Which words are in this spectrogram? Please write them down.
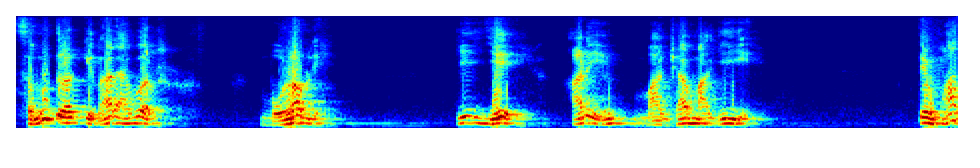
समुद्र किनाऱ्यावर बोलावले की ये आणि माझ्या मागे ये. तेव्हा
